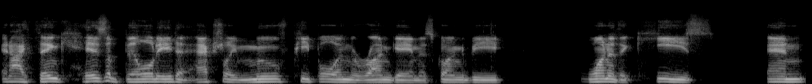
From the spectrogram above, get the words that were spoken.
And I think his ability to actually move people in the run game is going to be one of the keys. And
